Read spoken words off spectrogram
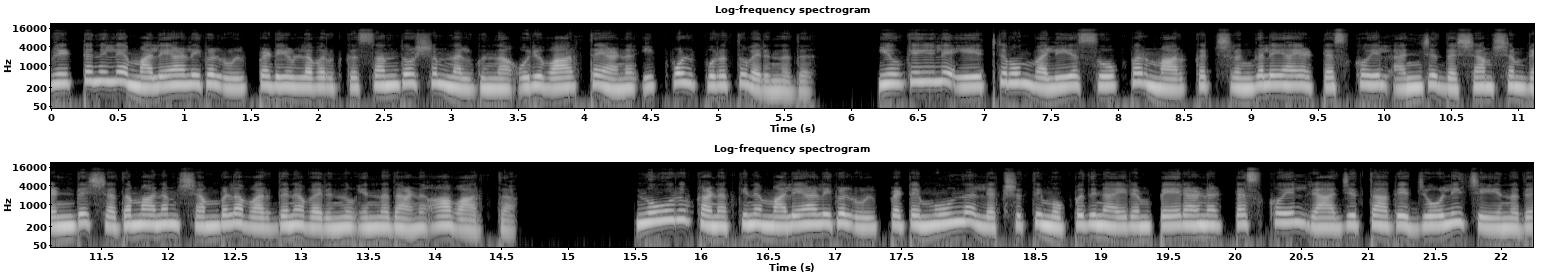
ബ്രിട്ടനിലെ മലയാളികൾ ഉൾപ്പെടെയുള്ളവർക്ക് സന്തോഷം നൽകുന്ന ഒരു വാർത്തയാണ് ഇപ്പോൾ പുറത്തുവരുന്നത്. യുകയിലെ ഏറ്റവും വലിയ സൂപ്പർ മാർക്കറ്റ് ശൃംഖലയായ ടെസ്കോയിൽ അഞ്ച് ദശാംശം രണ്ട് ശതമാനം ശമ്പള വർധന വരുന്നു എന്നതാണ് ആ വാർത്ത. നൂറുകണക്കിന് മലയാളികൾ ഉൾപ്പെടെ മൂന്ന് ലക്ഷത്തി മുപ്പതിനായിരം പേരാണ് ടെസ്കോയിൽ രാജ്യത്താകെ ജോലി ചെയ്യുന്നത്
